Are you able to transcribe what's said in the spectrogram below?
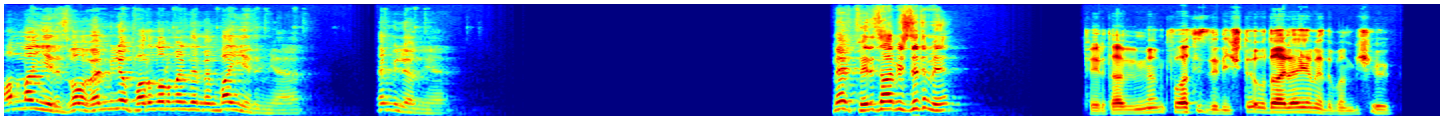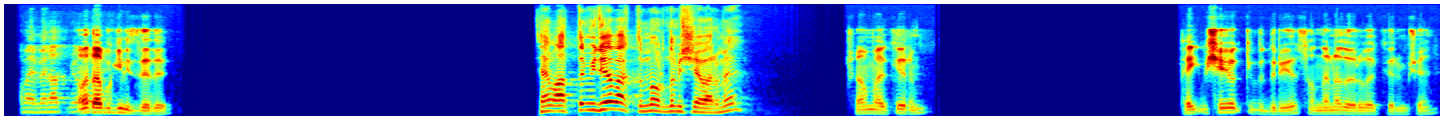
Ban yeriz baba ben biliyorum paranormalden ben ban yedim ya. Sen biliyorsun ya. Mert Ferit abi izledi mi? Ferit abi bilmem Fuat izledi işte. O da hala yemedi ben bir şey yok. Ama hemen atmıyor. Ama daha bugün izledi. Sen attığın videoya baktın mı? Orada bir şey var mı? Şu an bakıyorum. Pek bir şey yok gibi duruyor. Sonlarına doğru bakıyorum şu an.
